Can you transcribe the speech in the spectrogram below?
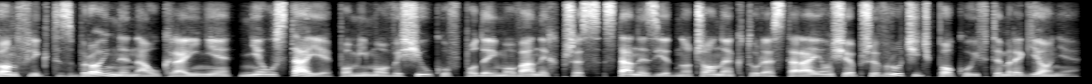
Konflikt zbrojny na Ukrainie nie ustaje pomimo wysiłków podejmowanych przez Stany Zjednoczone, które starają się przywrócić pokój w tym regionie.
